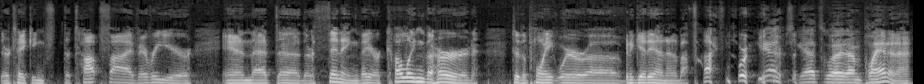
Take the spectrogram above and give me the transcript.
They're taking the top five every year, and that uh, they're thinning. They are culling the herd to the point where uh, going to get in in about five more years. Yeah, years. that's what I'm planning on.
